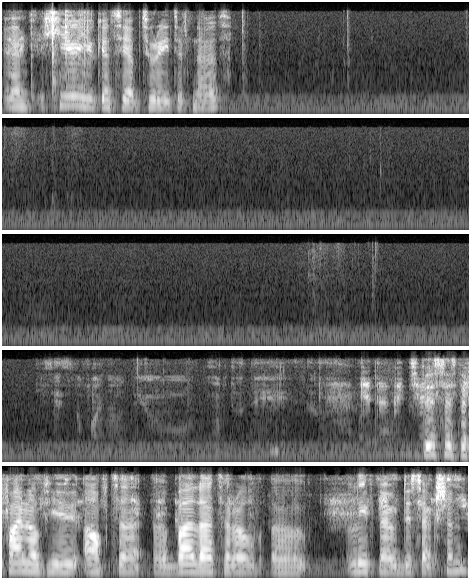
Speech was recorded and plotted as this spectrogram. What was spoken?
And here you can see obturative nerve. This is the final view after bilateral uh, lymph node dissection.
